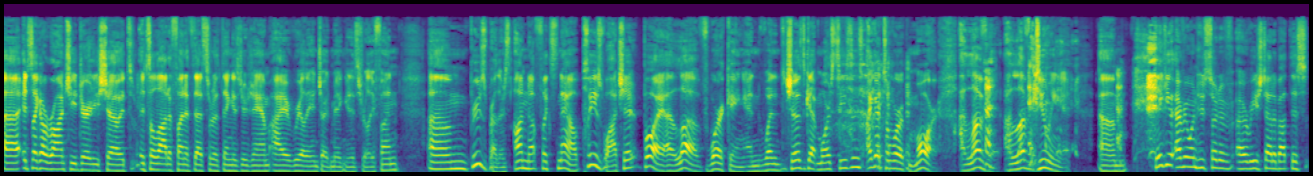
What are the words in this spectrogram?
Uh, it's like a raunchy, dirty show. It's it's a lot of fun if that sort of thing is your jam. I really enjoyed making it. It's really fun. Um, Brews Brothers on Netflix now. Please watch it. Boy, I love working, and when shows get more seasons, I get to work more. I love it. I love doing it. Um, thank you, everyone who sort of uh, reached out about this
